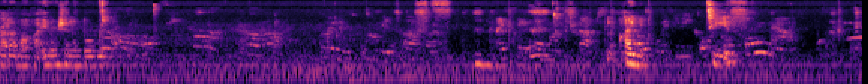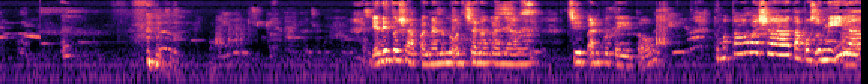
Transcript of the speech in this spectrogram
para makainom siya ng tubig. Kay teeth. Ganito siya pag nanonood siya ng kanyang chip and potato. Tumatawa siya, tapos umiiyak.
